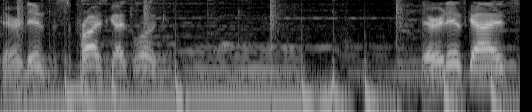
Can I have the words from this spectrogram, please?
There it is, the surprise, guys, look. There it is, guys.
